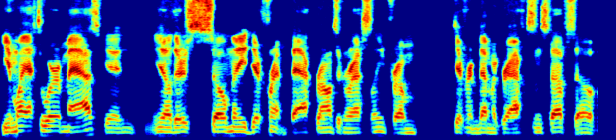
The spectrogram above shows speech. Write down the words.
you might have to wear a mask and you know there's so many different backgrounds in wrestling from different demographics and stuff. So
